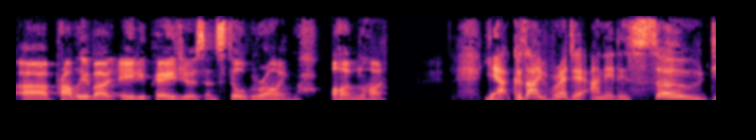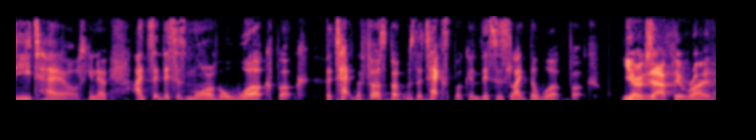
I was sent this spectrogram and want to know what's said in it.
uh, probably about eighty pages and still growing online. Yeah, because I've read it and it is so detailed. You know, I'd say this is more of a workbook. The tech, the first book was the textbook, and this is like the workbook. You're exactly right,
